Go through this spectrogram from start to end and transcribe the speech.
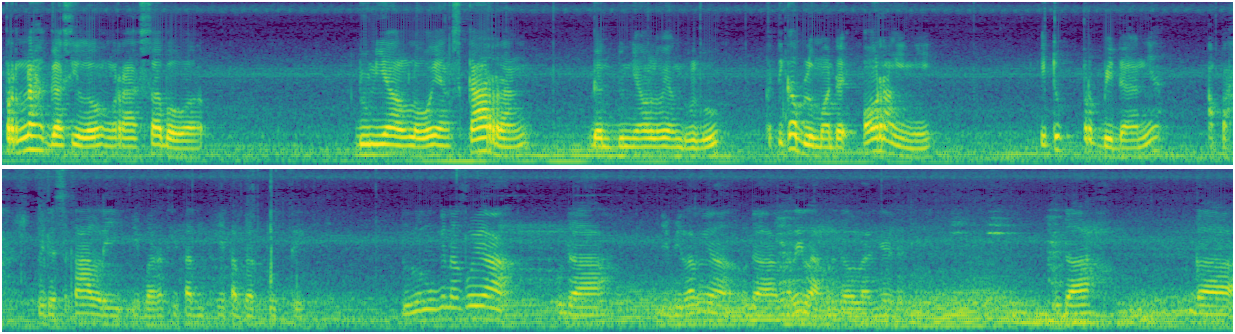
pernah gak sih lo ngerasa bahwa dunia lo yang sekarang dan dunia lo yang dulu ketika belum ada orang ini itu perbedaannya apa? beda sekali ibarat kita kita dan putih dulu mungkin aku ya udah dibilang ya udah ngeri lah pergaulannya jadi udah nggak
